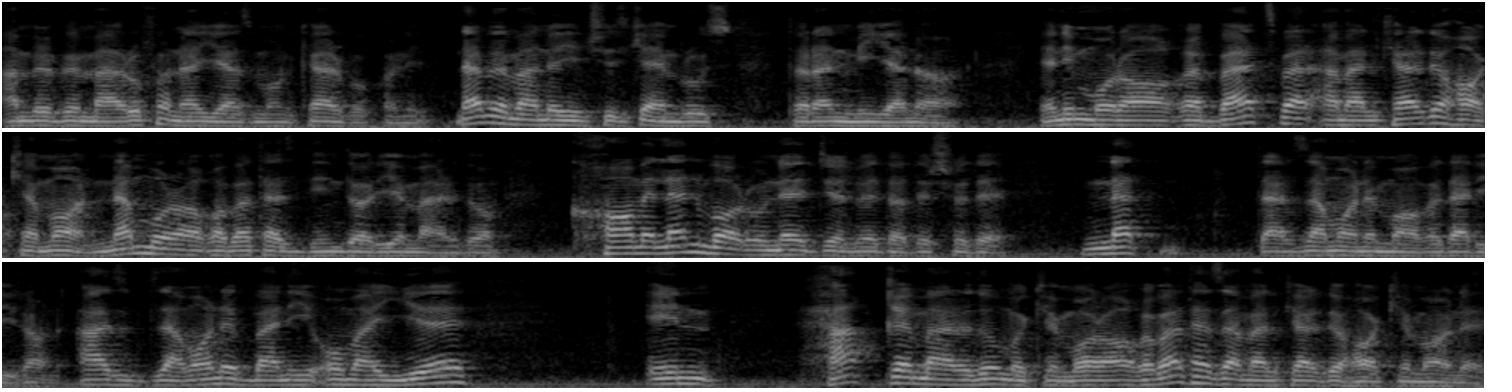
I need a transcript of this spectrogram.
امر به معروف و نهی از منکر بکنید. نه به معنی این چیزی که امروز دارن میگن یعنی مراقبت بر عملکرد حاکمان نه مراقبت از دینداری مردم. کاملا وارونه جلوه داده شده. نه در زمان ما و در ایران. از زمان بنی امیه این حق مردم رو که مراقبت از عملکرد حاکمانه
